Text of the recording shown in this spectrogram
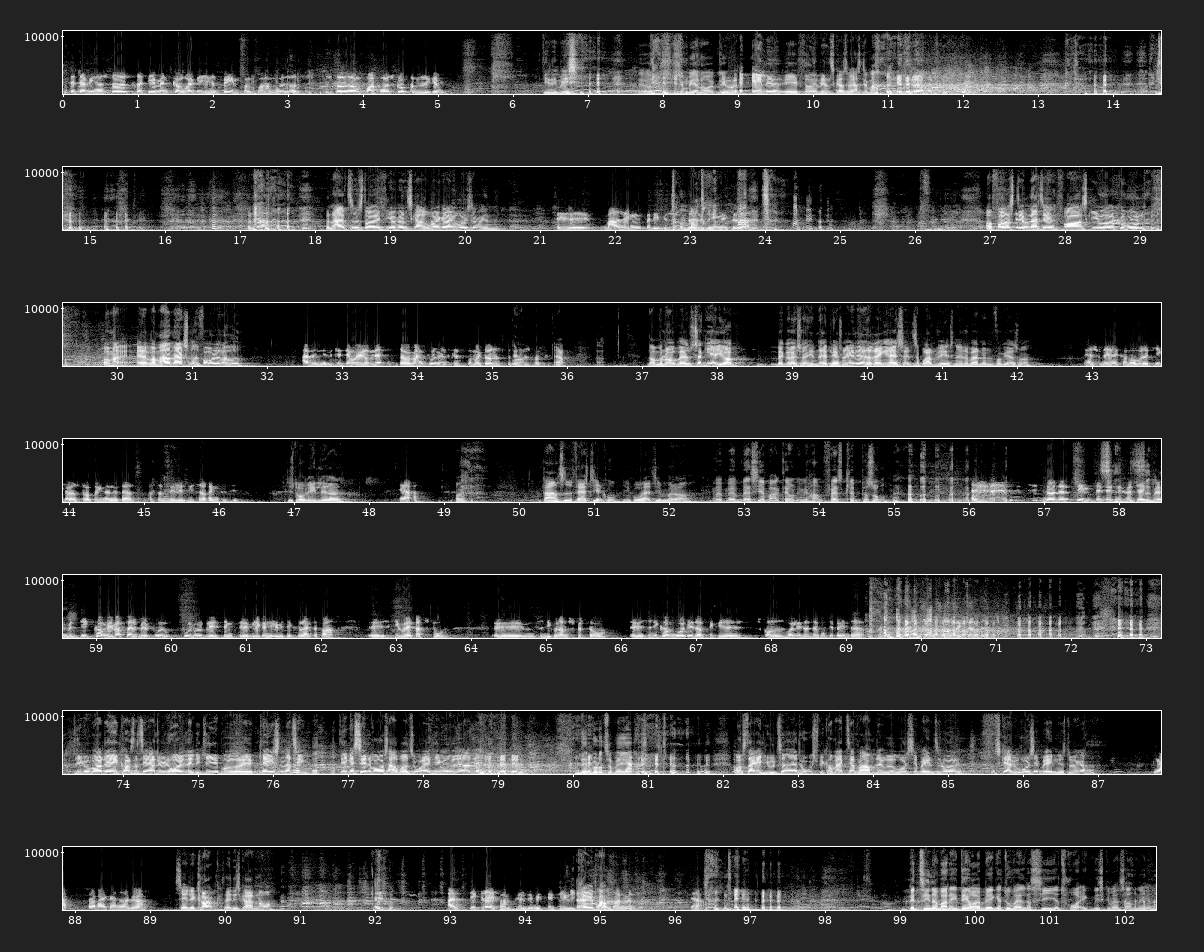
Så da vi har stået tre-fire mennesker og rykket i hans ben for at få ham ud, og stået op fra at prøve at skubbe ham ned igennem. det er det mest... Det var et charmerende det øjeblik. er jo alle øh, fede menneskers værste mareridt, det der. Hvor lang- tid står I fire mennesker og rykker i rusjebanen? Øh, meget længe, fordi vi synes, det er Meget lidt pinligt, det der. Og folk stemmer til fra Skive Kommune. Hvor, der- hvor meget opmærksomhed får det derude? Ej, men det, det var jo om natten. Der var mange fulde mennesker på McDonald's på det tidspunkt. Ja. Nå, men når, hvad, så giver I op. Hvad gør jeg så? Henter I personale, eller ringer jeg selv til brandvæsenet, eller hvordan fungerer sådan noget? Personalet kommer ud og kigger og står og griner lidt af os, og så vælger de så at ringe til sidst. De står og griner lidt af det. Ja, Okay. Der er en side fast i en god, i en god halv time, eller? Hvad, hvad, hvad siger vagthavnen? Vi har en fastklemt person. noget den stil, det, det, det hørte jeg ikke, men, men de kom i hvert fald med fuld, fuld udblæsning. Det ligger heldigvis ikke så langt derfra. Øh, Skive er ikke ret stor, øh, så de kunne nærmest spytte derover. Øh, så de kom hurtigt og fik øh, skåret hul i den der rutebane der, og så så han ødelægge den. De kunne godt øh, konstatere lynhurtigt, da de kiggede på øh, casen og tænkte, det kan selv vores apparatur ikke hive ud det der. Den vil du tage med hjem. Os, der kan hive taget af et hus, vi kommer ikke til at få ham der ud af rusjebanen, så nu, øh, nu skærer vi rusjebanen i stykker. Ja, der var ikke andet at gøre. Sagde det klonk, da de skar den over. Ej, de greb ham heldigvis. De, de, er De greb ham? Ja. Bettina, var det i det øjeblik, at du valgte at sige, jeg tror ikke, vi skal være sammen længere?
